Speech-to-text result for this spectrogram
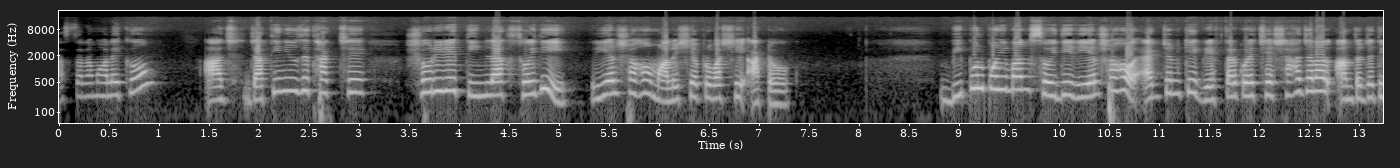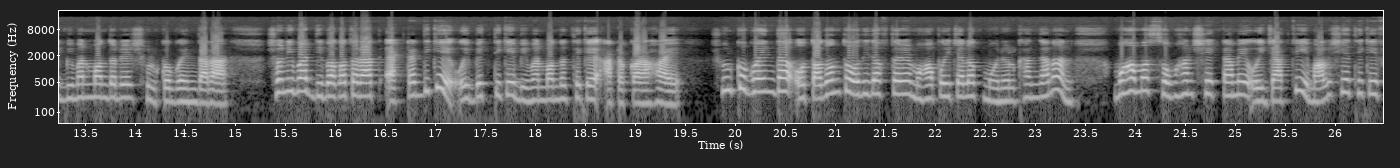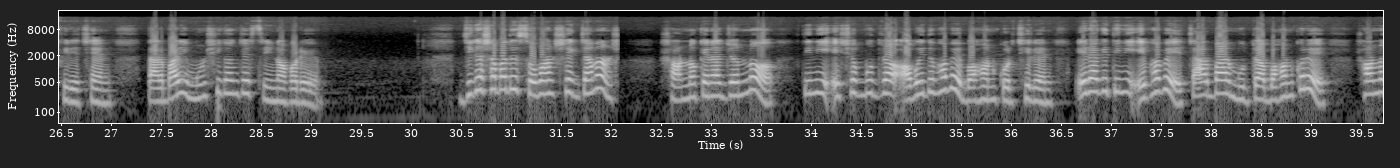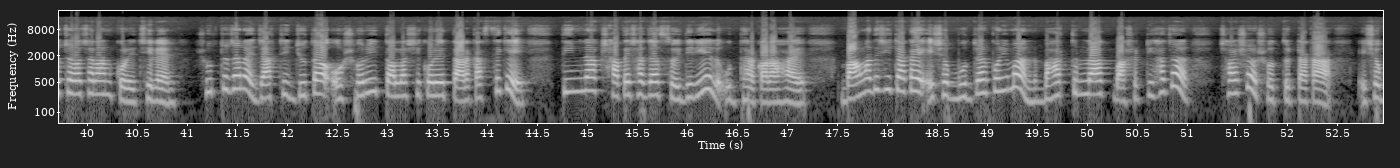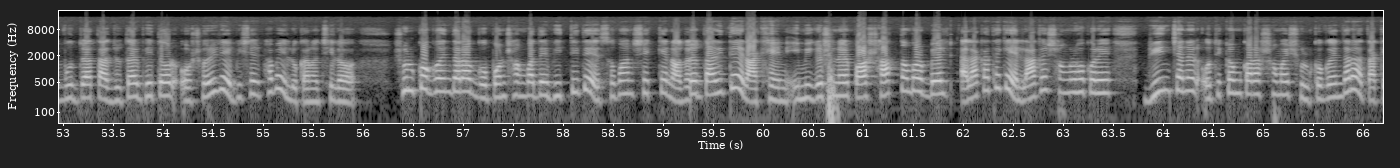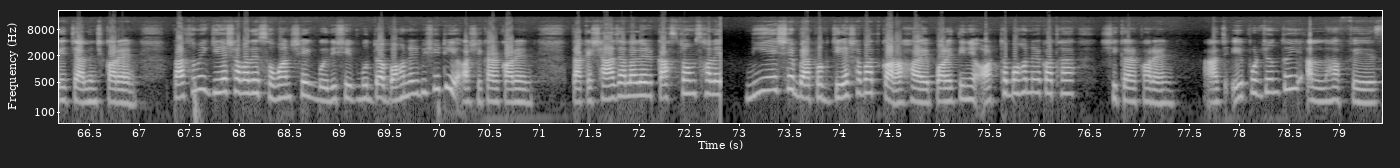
আসসালামু আলাইকুম। আজ জাতি নিউজে থাকছে শরীরে তিন লাখ সৌদি রিয়েল সহ মালয়েশিয়া প্রবাসী আটক। বিপুল পরিমাণ সৌদি রিয়েল সহ একজনকে গ্রেফতার করেছে শাহজালাল আন্তর্জাতিক বিমানবন্দরের শুল্ক গোয়েন্দারা। শনিবার দিবাগত রাত একটার দিকে ওই ব্যক্তিকে বিমানবন্দর থেকে আটক করা হয়। শুল্ক গোয়েন্দা ও তদন্ত অধিদপ্তরের মহাপরিচালক মইনুল খান জানান, মোহাম্মদ সোবহান শেখ নামে ওই যাত্রী মালয়েশিয়া থেকে ফিরেছেন। তার বাড়ি মুন্সীগঞ্জের শ্রীনগরে। জিজ্ঞাসাবাদে সোভান শেখ জানান, স্বর্ণ কেনার জন্য তিনি এসব মুদ্রা অবৈধভাবে বহন করছিলেন। এর আগে তিনি এভাবে চারবার মুদ্রা বহন করে স্বর্ণ চলাচলান করেছিলেন। সূত্র জানায়, যাত্রীর জুতা ও শরীর তল্লাশি করে তার কাছ থেকে তিন লাখ সাতাশ হাজার সৌদি রিয়েল উদ্ধার করা হয়। বাংলাদেশি টাকায় এসব মুদ্রার পরিমাণ বাহাত্তর লাখ বাষট্টি হাজার ছয়শো সত্তর টাকা। এসব মুদ্রা তার জুতার ভেতর ও শরীরে বিশেষভাবে লুকানো ছিল। শুল্ক গোয়েন্দারা গোপন সংবাদের ভিত্তিতে সোবান শেখকে নজরদারিতে রাখেন। ইমিগ্রেশনের পর সাত নম্বর বেল্ট এলাকা থেকে লাগেজ সংগ্রহ করে গ্রিন চ্যানেল অতিক্রম করার সময় শুল্ক গোয়েন্দারা তাকে চ্যালেঞ্জ করেন। প্রাথমিক জিজ্ঞাসাবাদে সোবান শেখ বৈদেশিক মুদ্রা বহনের বিষয়টি অস্বীকার করেন। তাকে শাহজালালের কাস্টমস হলে নিয়ে এসে ব্যাপক জিজ্ঞাসাবাদ করা হয়, পরে তিনি অর্থ বহনের কথা স্বীকার করেন। আজ এ পর্যন্তই, আল্লাহ হাফেজ।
